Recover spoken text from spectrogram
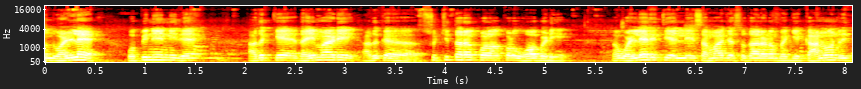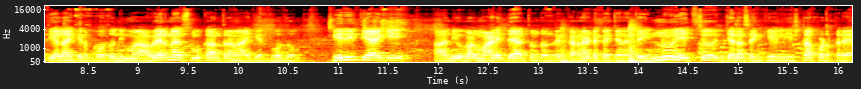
ಒಂದು ಒಳ್ಳೆ ಒಪಿನಿಯನ್ ಇದೆ. ಅದಕ್ಕೆ ದಯಮಾಡಿ ಅದಕ್ಕೆ ಶುಚಿತರ ಕೊಳಕೊಳ್ಳು ಹೋಗಬೇಡಿ. ಒಳ್ಳೆ ರೀತಿಯಲ್ಲಿ ಸಮಾಜ ಸುಧಾರಣೆ ಬಗ್ಗೆ ಕಾನೂನು ರೀತಿಯಲ್ಲಿ ಆಗಿರ್ಬೋದು ನಿಮ್ಮ ಅವೇರ್ನೆಸ್ ಮುಖಾಂತರ ಆಗಿರ್ಬೋದು. ಈ ರೀತಿಯಾಗಿ ನೀವುಗಳು ಮಾಡಿದ್ದೆ ಆಯ್ತು ಅಂತಂದರೆ ಕರ್ನಾಟಕ ಜನತೆ ಇನ್ನೂ ಹೆಚ್ಚು ಜನಸಂಖ್ಯೆಯಲ್ಲಿ ಇಷ್ಟಪಡ್ತಾರೆ.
